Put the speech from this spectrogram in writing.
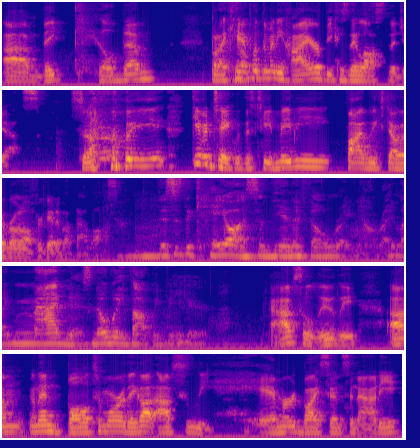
Um, they killed them, but I can't put them any higher because they lost to the Jets. So give and take with this team. Maybe five weeks down the road, I'll forget about that loss. This is the chaos of the NFL right now, right? Like madness. Nobody thought we'd be here. Absolutely. Um, and then Baltimore, they got absolutely hammered by Cincinnati.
